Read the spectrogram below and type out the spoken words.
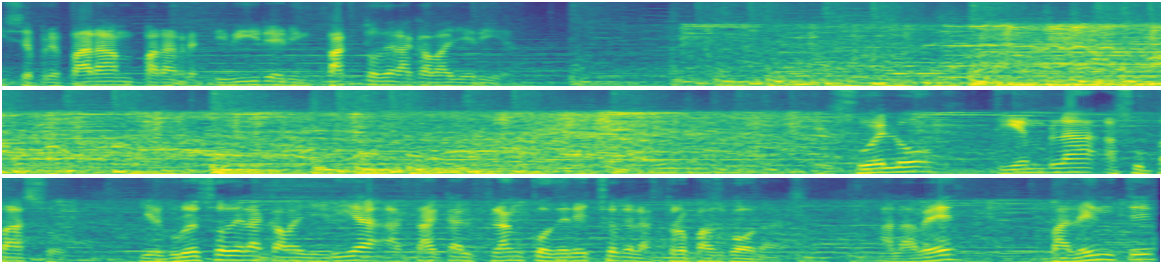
y se preparan para recibir el impacto de la caballería. El suelo tiembla a su paso y el grueso de la caballería ataca el flanco derecho de las tropas godas. A la vez, Valente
